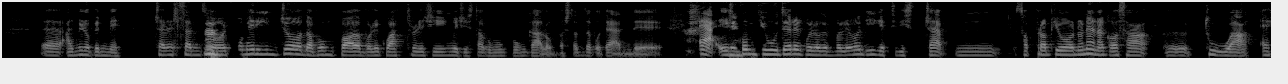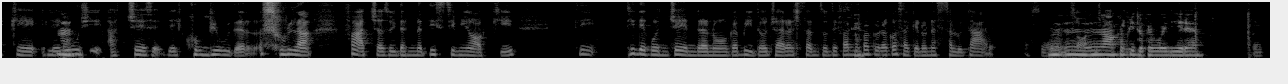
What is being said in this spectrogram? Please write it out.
eh, almeno per me cioè, nel senso, mm. il pomeriggio, dopo un po', dopo le 4, le 5, ci sta comunque un calo abbastanza potente. Eh, il computer, quello che volevo dire, che ti dis- cioè, mh, mhmm, so proprio, non è una cosa uh, tua, è che le mm. luci accese del computer sulla faccia, sui dannatissimi occhi, ti, ti deconcentrano, capito? Cioè, nel senso, ti fanno sì. proprio una cosa che non è salutare. Non so, mm, no, ho capito che vuoi dire. Ecco.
